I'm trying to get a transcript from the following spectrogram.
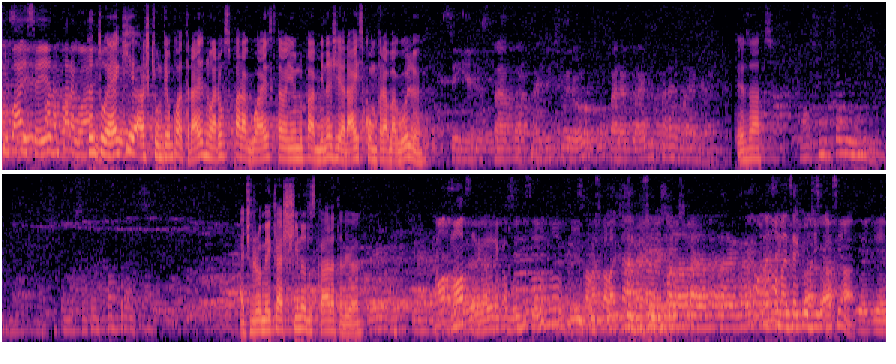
Tipo, ah, isso aí é do Paraguai. Tanto é que, acho que um tempo atrás, não eram os paraguaios que estavam indo pra Minas Gerais comprar bagulho? sim, eles estavam. A gente virou Paraguai do Paraguai, né? Exato. Nós somos femininos. Nossa começou a tempo atrás. A gente virou meio que a China dos caras, tá ligado? Nossa, agora ele acabou de ser de novo. Quis falar que incidente. Não, mas é que eu digo assim, ó, é- é-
